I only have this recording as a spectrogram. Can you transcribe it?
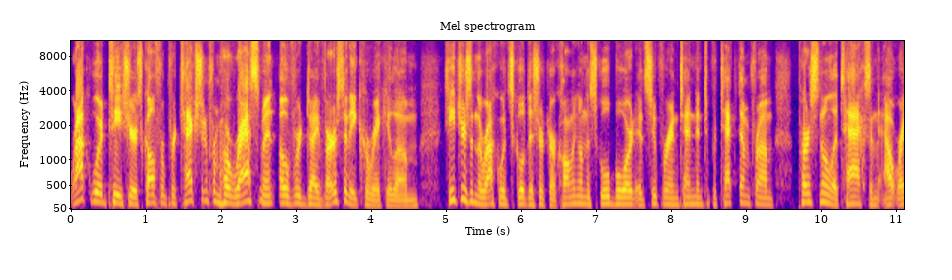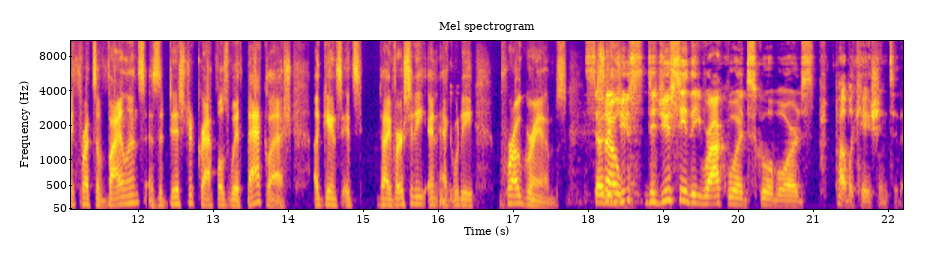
Rockwood teachers call for protection from harassment over diversity curriculum. Teachers in the Rockwood School District are calling on the school board and superintendent to protect them from personal attacks and outright threats of violence as the district grapples with backlash against its diversity and equity programs. So, So- did you did you see the Rockwood School Board's publication today?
